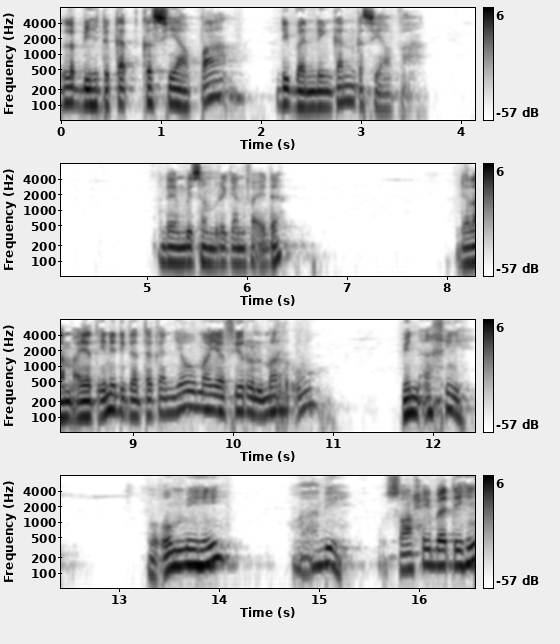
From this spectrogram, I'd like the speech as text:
lebih dekat ke siapa dibandingkan ke siapa. Ada yang bisa memberikan faedah? Dalam ayat ini dikatakan yauma yafirul mar'u min akhihi wa ummihi wa abihi wa sahibatihi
